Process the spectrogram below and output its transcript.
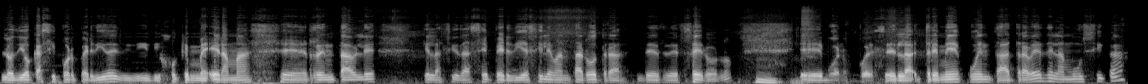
lo dio casi por perdido y, dijo que era más eh, rentable que la ciudad se perdiese y levantar otra desde cero, ¿no? Hmm. Eh, bueno, pues eh, la, Tremé cuenta a través de la música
